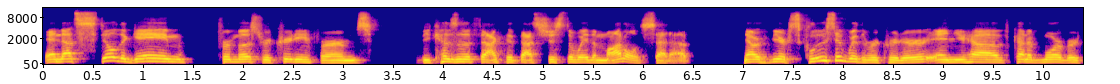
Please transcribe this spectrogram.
And that's still the game for most recruiting firms because of the fact that that's just the way the model is set up. Now if you're exclusive with a recruiter and you have kind of more of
